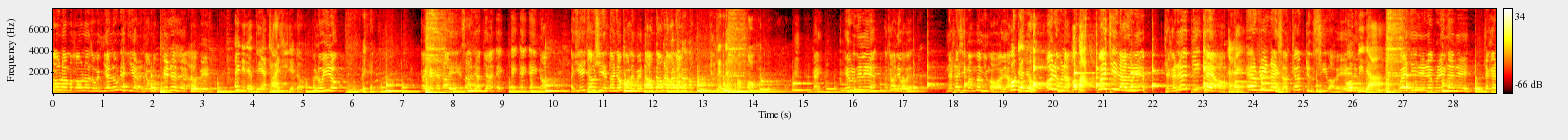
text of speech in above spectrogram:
ကောင်းလားမကောင်းလားဆိုရင်မျက်လုံးနဲ့ကြည့်ရတာကြောင့်လို့ဖင်နဲ့လက်အားပေးအဲ့ဒီတဲ့ဘင်ကထားရည်တယ်တော့ဘလို့ကြီးတော့ဘူးတဲ့ကြိုက်တဲ့ကသားရင်အစရပြန်အိတ်အိတ်အိတ်အိတ်နော် အရေးကြောင်းရှိရင်တန်ကြောင်းခေါ်လိုက်မယ်တောင်းတောင်းတောင်းတောင်းတဲ့တဲ့တော့ပေါ့ကဲအေဝီစီလေးရဲ့အခါလေးပါပဲနှစ်ထပ်ရှိမှမှတ်မိမှာပါဗျာဟုတ်တယ်ပြောဟုတ်တယ်မလားဟုတ်ပါဝဲကြည့်လာသူတွေတကယ်ပြီးကြရအောင်အဲ every night ဆိုတာ camp to see ပါပဲဟုတ်ပြီဗျာဝဲကြည့်နေတဲ့ပရိသတ်တွေတကယ်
